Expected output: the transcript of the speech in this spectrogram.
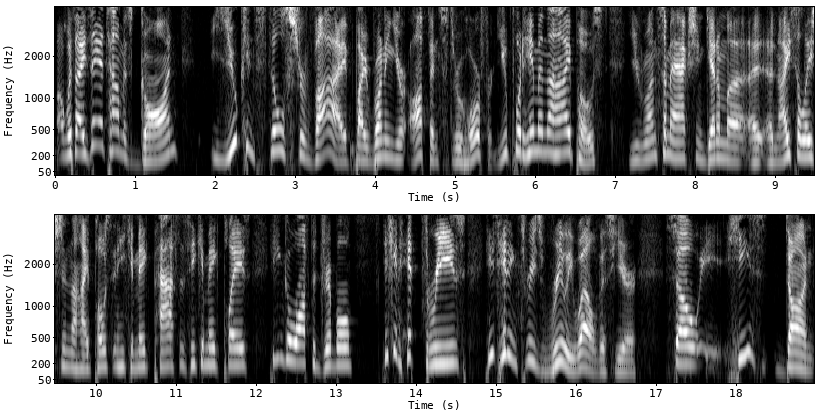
uh, with Isaiah Thomas gone, you can still survive by running your offense through Horford. You put him in the high post, you run some action, get him a, a, an isolation in the high post, and he can make passes, he can make plays, he can go off the dribble, he can hit threes. He's hitting threes really well this year. So he's done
